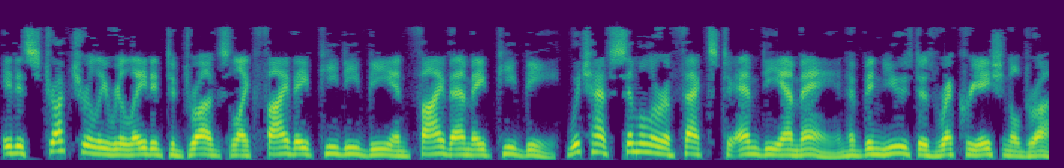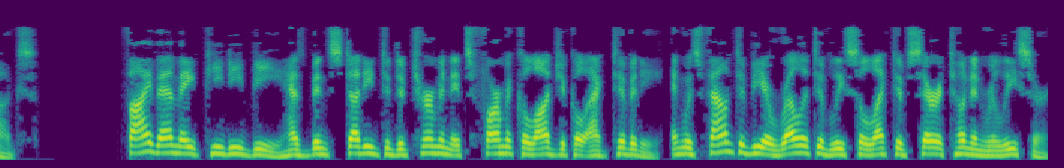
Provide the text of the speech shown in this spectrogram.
It is structurally related to drugs like 5-APDB and 5-MAPB, which have similar effects to MDMA and have been used as recreational drugs. 5-MAPDB has been studied to determine its pharmacological activity, and was found to be a relatively selective serotonin releaser,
